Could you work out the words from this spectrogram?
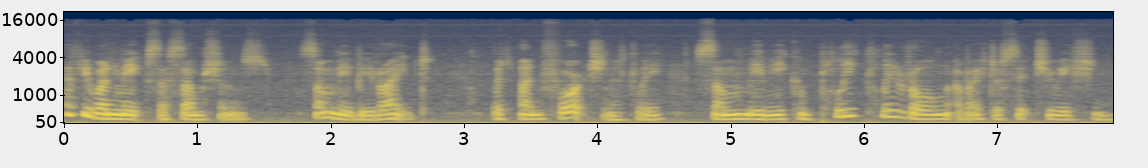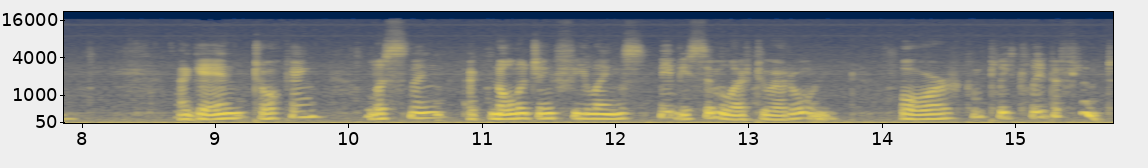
Everyone makes assumptions. Some may be right, but unfortunately, some may be completely wrong about a situation. Again, talking, listening, acknowledging feelings may be similar to our own, or completely different.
